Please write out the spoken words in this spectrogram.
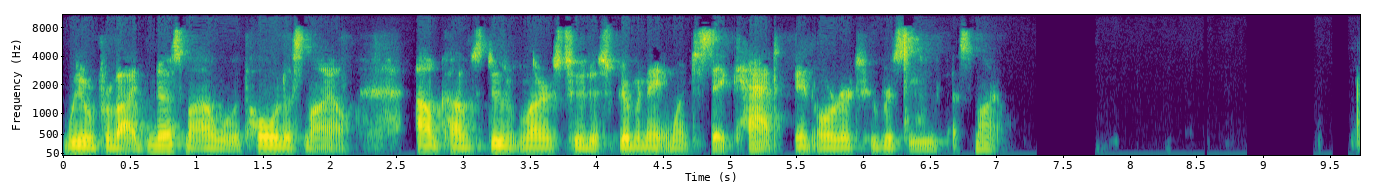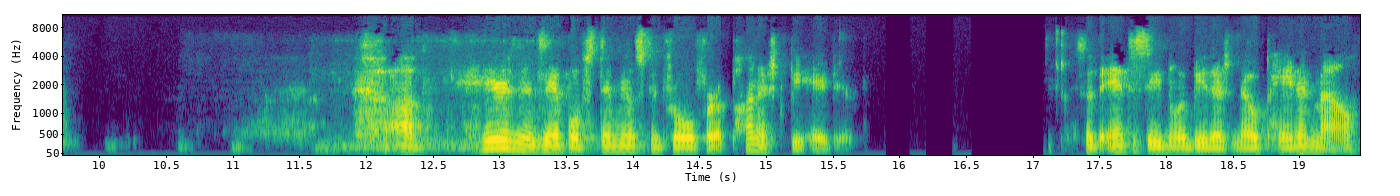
we will provide no smile, we'll withhold a smile. Outcome, student learns to discriminate when to say cat in order to receive a smile. Um, here's an example of stimulus control for a punished behavior. So the antecedent would be there's no pain in mouth.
